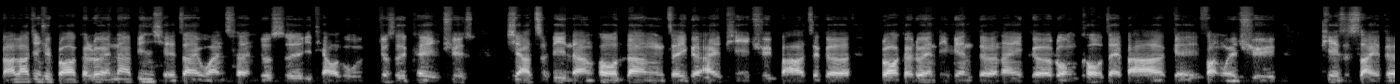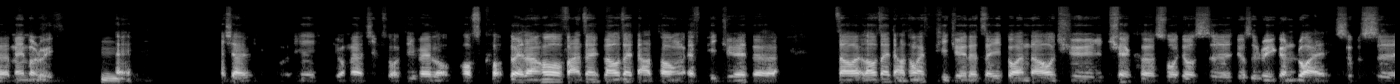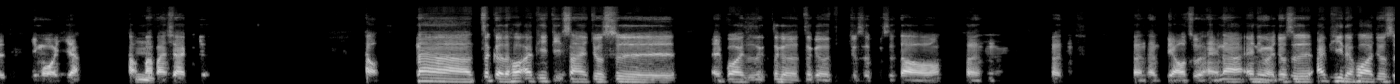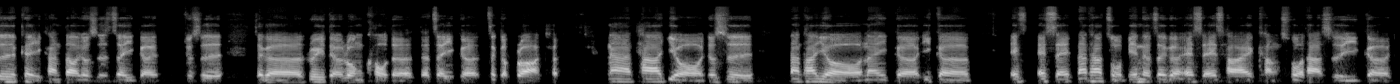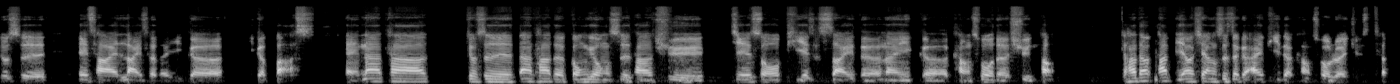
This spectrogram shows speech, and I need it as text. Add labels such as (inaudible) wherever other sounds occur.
把它拉进去 block array，那并且再完成就是一条路，就是可以去下指令，然后让这个 IP 去把这个 block array 里面的那一个 long code 再把它给放回去 PS side 的 memory。嗯哎看一下你有没有记错？develop host code 对，然后反正再然后再打通 FPGA 的，然后然后再打通 FPGA 的这一端，然后去 check 说就是就是 read 跟 write 是不是一模一样？好，嗯麻烦下一页。好，那这个的话，IP design 就是，哎，不好意思，这个这个就是不知道很很很很标准。哎，那 anyway 就是 IP 的话，就是可以看到就是这一个就是这个 read long code 的的这一个这个 block，那它有就是那它有那一个一个 S S A，那它左边的这个 S H I control 它是一个就是 H I light 的一个一个 bus，哎，那它就是那它的功用是它去接收 PS side 的那一个 control 的讯号，它的它比较像是这个 IP 的 control register，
